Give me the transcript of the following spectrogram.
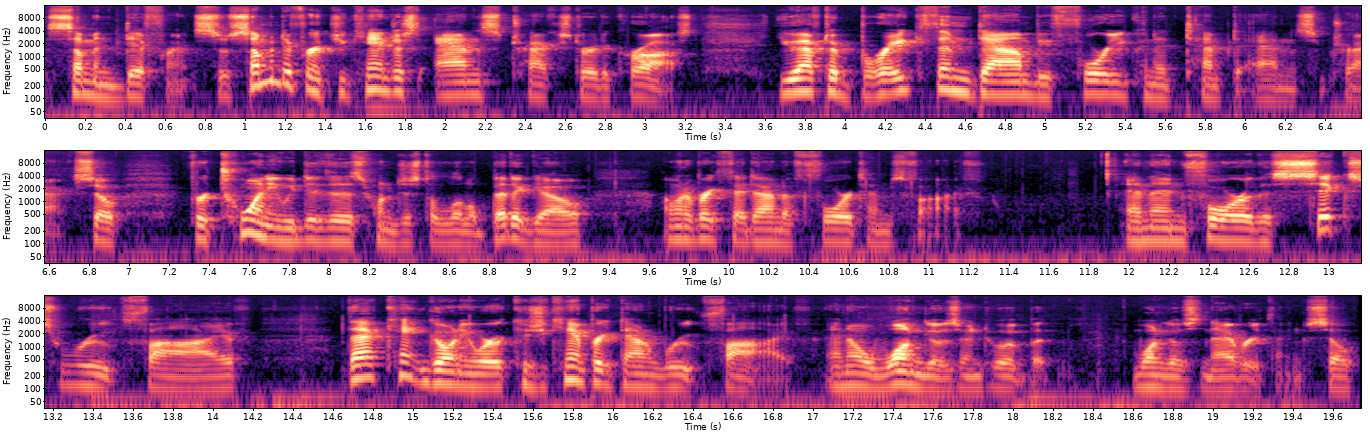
sum and difference. So sum and difference, you can't just add and subtract straight across. You have to break them down before you can attempt to add and subtract. So for 20, we did this one just a little bit ago. I'm going to break that down to 4 times 5. And then for the 6 root 5, that can't go anywhere because you can't break down root 5. I know 1 goes into it, but 1 goes into everything. So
